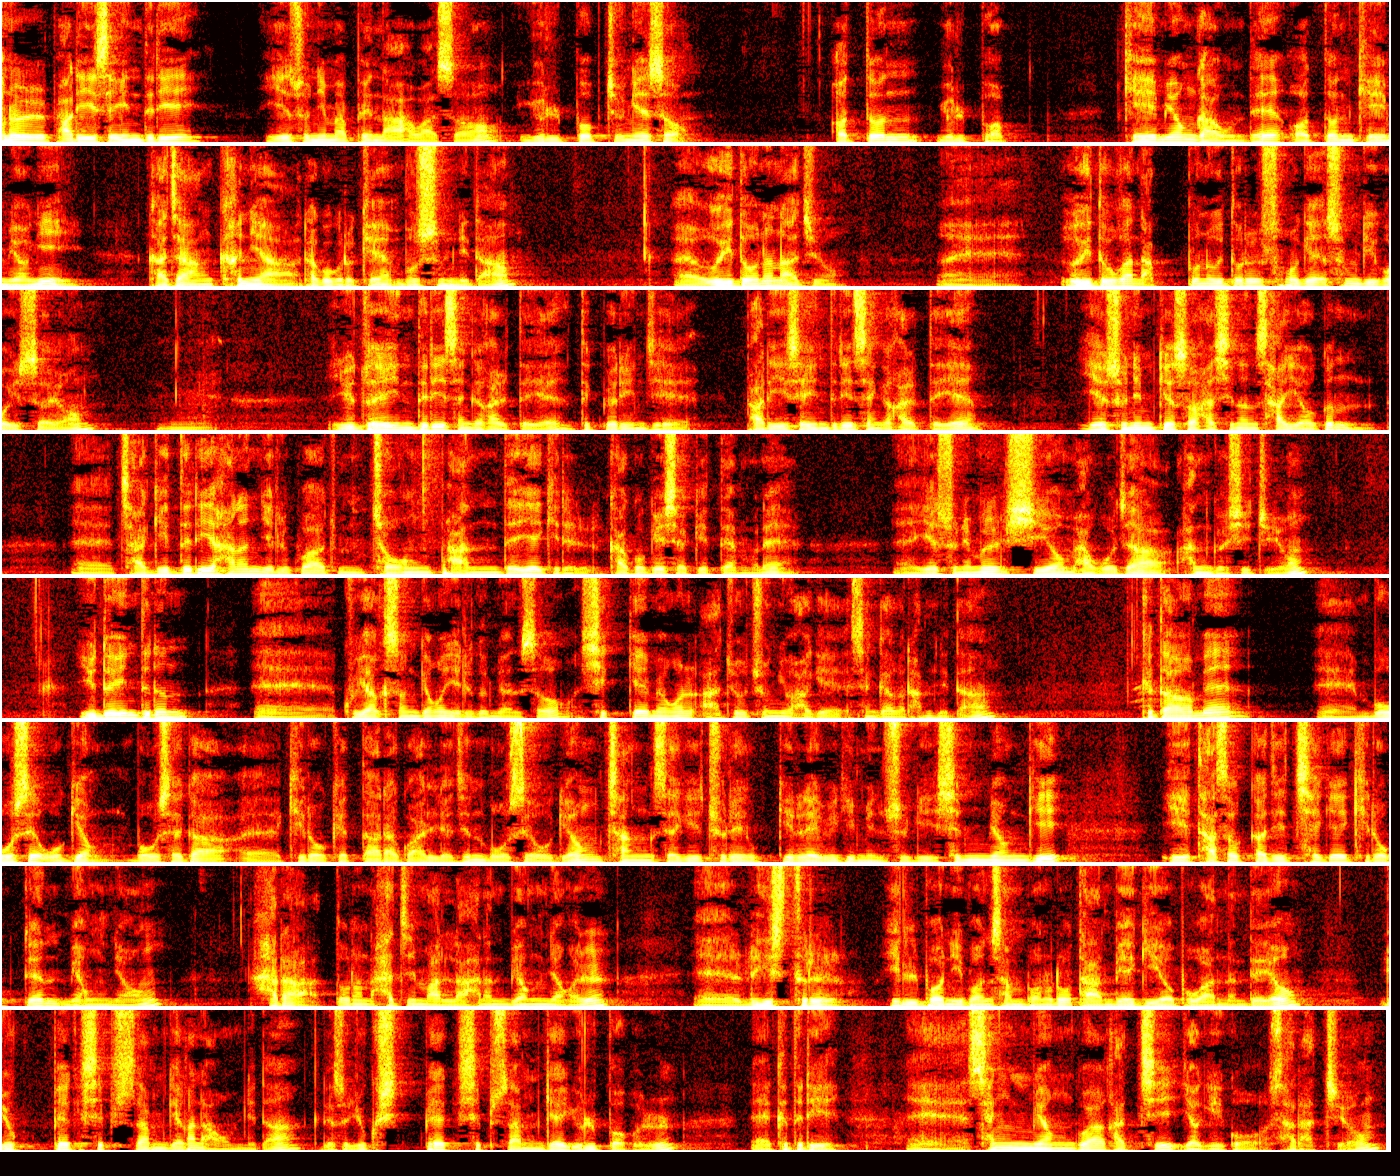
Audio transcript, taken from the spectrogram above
오늘 바리새인들이 예수님 앞에 나와서 율법 중에서 어떤 율법 계명 가운데 어떤 계명이 가장 크냐라고 그렇게 묻습니다. 에, 의도는 아주 에, 의도가 나쁜 의도를 속에 숨기고 있어요. 음, 유대인들이 생각할 때에 특별히 이제 바리새인들이 생각할 때에 예수님께서 하시는 사역은 에, 자기들이 하는 일과 좀 정반대의 길을 가고 계셨기 때문에 에, 예수님을 시험하고자 한 것이지요. 유대인들은 에, 구약 성경을 읽으면서 십계명을 아주 중요하게 생각을 합니다. 그 다음에 모세 오경, 모세가 에, 기록했다라고 알려진 모세 오경, 창세기, 출애굽기, 레위기, 민수기, 신명기 이 다섯 가지 책에 기록된 명령, 하라 또는 하지 말라 하는 명령을 에, 리스트를 1번, 2번, 3번으로 다 매기어 보았는데요. 613개가 나옵니다. 그래서 613개 율법을 에, 그들이 에, 생명과 같이 여기고 살았죠.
